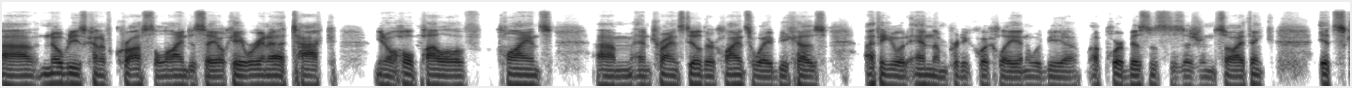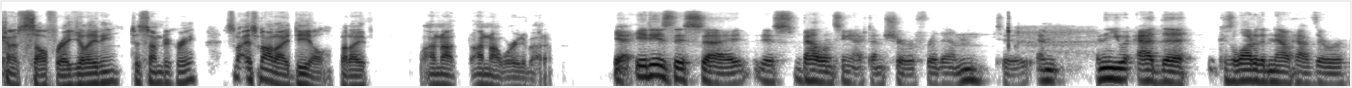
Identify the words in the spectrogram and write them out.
Uh, nobody's kind of crossed the line to say, okay, we're going to attack, you know, a whole pile of clients um, and try and steal their clients away because I think it would end them pretty quickly and it would be a, a poor business decision. So I think it's kind of self-regulating to some degree. It's not it's not ideal, but I I'm not I'm not worried about it. yeah, it is this uh, this balancing act, I'm sure, for them to and and then you add the because a lot of them now have their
